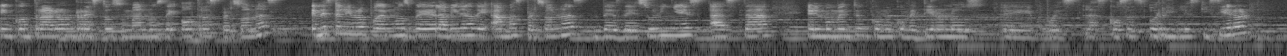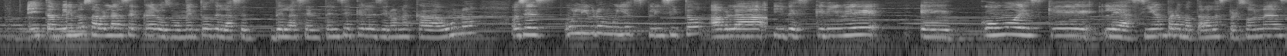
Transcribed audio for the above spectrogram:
encontraron restos humanos de otras personas en este libro podemos ver la vida de ambas personas desde su niñez hasta el momento en cómo cometieron los, eh, pues, las cosas horribles que hicieron. Y también nos habla acerca de los momentos de la, de la sentencia que les dieron a cada uno. O sea, es un libro muy explícito, habla y describe eh, cómo es que le hacían para matar a las personas,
